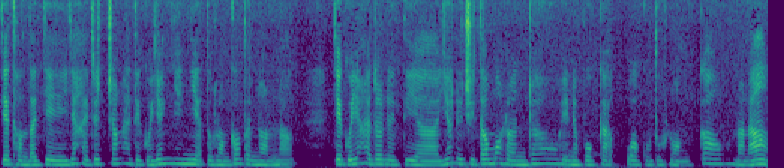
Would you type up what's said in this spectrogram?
Chị thằng đã chị giá hai chút trắng, hai thì của dân nhẹ nhẹ từ lòng câu từ nọ. Lợ chị của giá hai đôi này thì à, nhất nữ chỉ tao muốn lần trâu hiện được bộ cạo qua của từ lòng câu nọ nọ.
